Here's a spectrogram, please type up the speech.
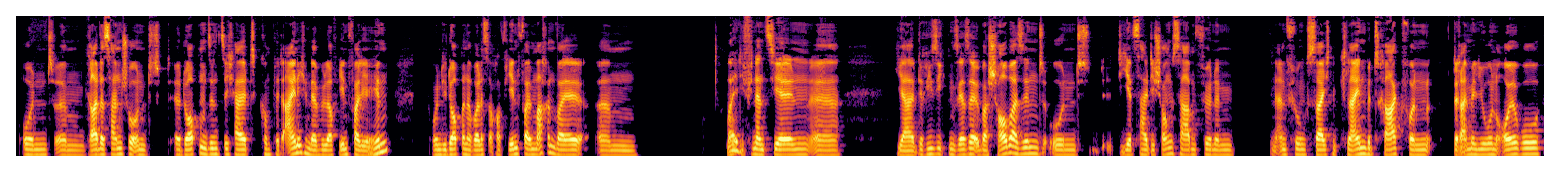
und ähm, gerade Sancho und äh, Dortmund sind sich halt komplett einig und er will auf jeden Fall hier hin. Und die Dortmunder wollen das auch auf jeden Fall machen, weil, ähm, weil die finanziellen äh, ja, die Risiken sehr, sehr überschaubar sind und die jetzt halt die Chance haben für einen, in Anführungszeichen, kleinen Betrag von drei Millionen Euro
